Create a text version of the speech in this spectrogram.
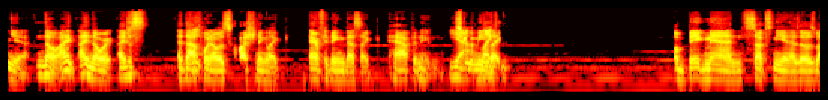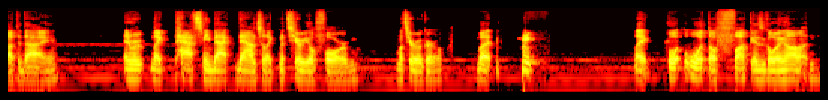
Yeah. No, I I know where I just at that He- point I was questioning like everything that's like happening yeah to me like, like, a big man sucks me in as I was about to die and like pats me back down to like material form, material girl. But like what what the fuck is going on?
